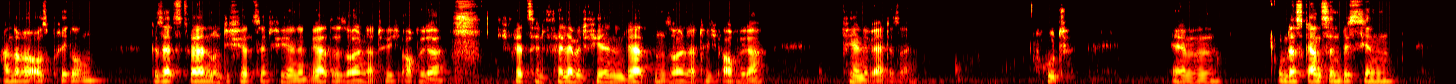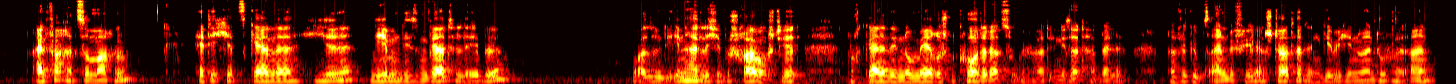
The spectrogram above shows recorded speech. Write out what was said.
andere Ausprägung gesetzt werden und die 14 fehlenden Werte sollen natürlich auch wieder, die 14 Fälle mit fehlenden Werten sollen natürlich auch wieder fehlende Werte sein. Gut. Ähm, um das Ganze ein bisschen einfacher zu machen, hätte ich jetzt gerne hier neben diesem Wertelabel, wo also die inhaltliche Beschreibung steht, noch gerne den numerischen Code, dazu gehört in dieser Tabelle. Dafür gibt es einen Befehl in Starter, den gebe ich in meinen Do-File ein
